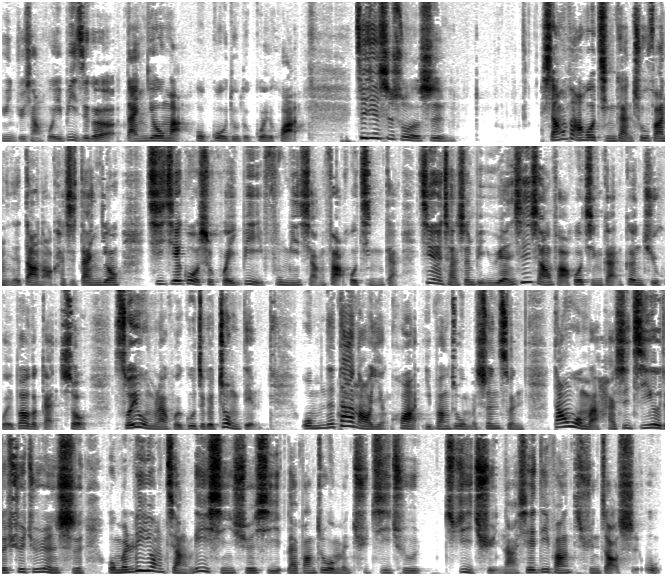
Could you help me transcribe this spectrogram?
因为你就想回避这个担忧嘛，或过度的规划。这件事说的是。想法或情感触发你的大脑开始担忧，其结果是回避负面想法或情感，进而产生比原先想法或情感更具回报的感受。所以，我们来回顾这个重点：我们的大脑演化以帮助我们生存。当我们还是饥饿的血巨人时，我们利用奖励型学习来帮助我们去记出汲取哪些地方寻找食物。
